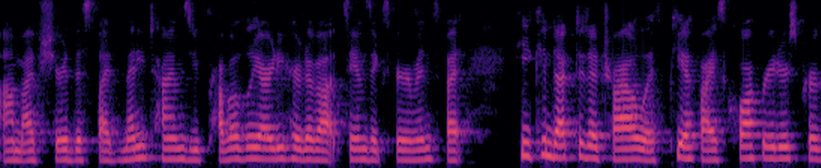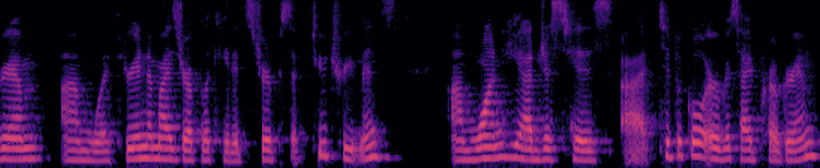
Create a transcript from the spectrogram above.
Um, I've shared this slide many times. You've probably already heard about Sam's experiments, but he conducted a trial with PFI's Cooperators program um, with randomized replicated strips of two treatments. Um, one, he had just his uh, typical herbicide program,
